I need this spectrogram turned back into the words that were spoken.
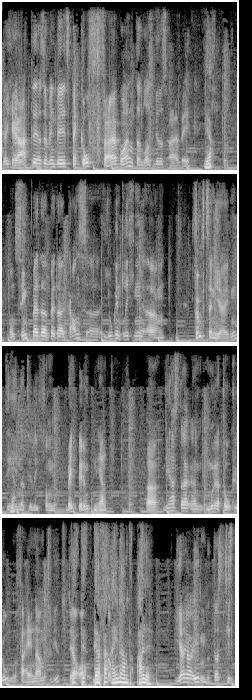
Ja, ich rate, also wenn wir jetzt bei Goff Fire waren, dann lassen wir das A weg. Ja. Und sind bei der, bei der ganz äh, jugendlichen ähm, 15-Jährigen, die ja. natürlich vom weltberühmten Herrn äh, wie heißt der, ähm, Muratoglu vereinnahmt wird. Der, der, auch, der vereinnahmt sagt, alle. Ja, ja, eben. Das ist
